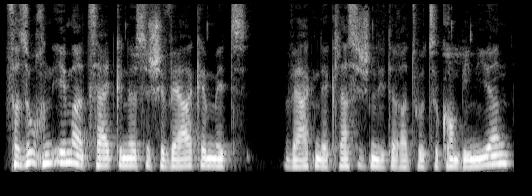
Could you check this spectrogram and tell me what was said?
versuchen immer zeitgenössische Werke mit Werken der klassischen Literatur zu kombinieren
